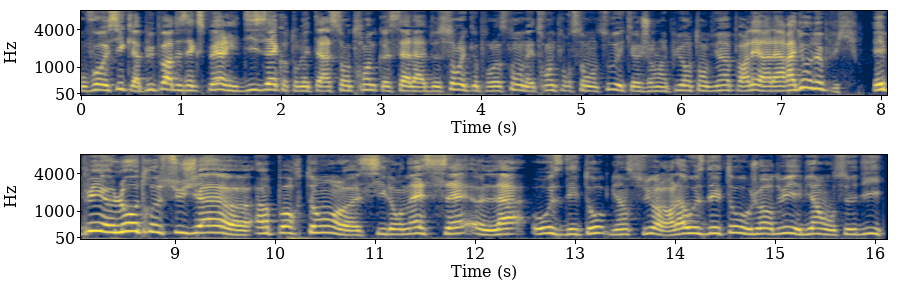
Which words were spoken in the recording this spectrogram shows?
On voit aussi que la plupart des experts, ils disaient quand on était à 130 que allait à 200 et que pour l'instant on est 30% en dessous et que j'en ai plus entendu un parler à la radio depuis. Et puis euh, l'autre sujet euh, important, euh, si l'on est, c'est la hausse des taux, bien sûr. Alors la hausse des taux aujourd'hui, eh bien on se dit,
